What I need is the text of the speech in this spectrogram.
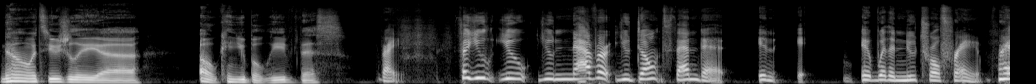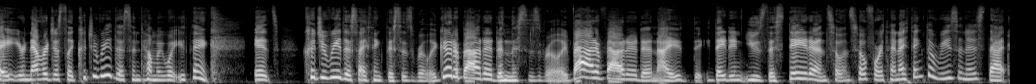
no it's usually uh, oh can you believe this right so you you you never you don't send it in it with a neutral frame, right? You're never just like, could you read this and tell me what you think? It's, could you read this? I think this is really good about it and this is really bad about it. And I, they didn't use this data and so on and so forth. And I think the reason is that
